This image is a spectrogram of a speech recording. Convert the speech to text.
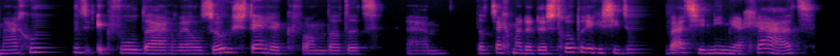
Maar goed, ik voel daar wel zo sterk van dat het, ehm, dat zeg maar de, de stroperige situatie niet meer gaat,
